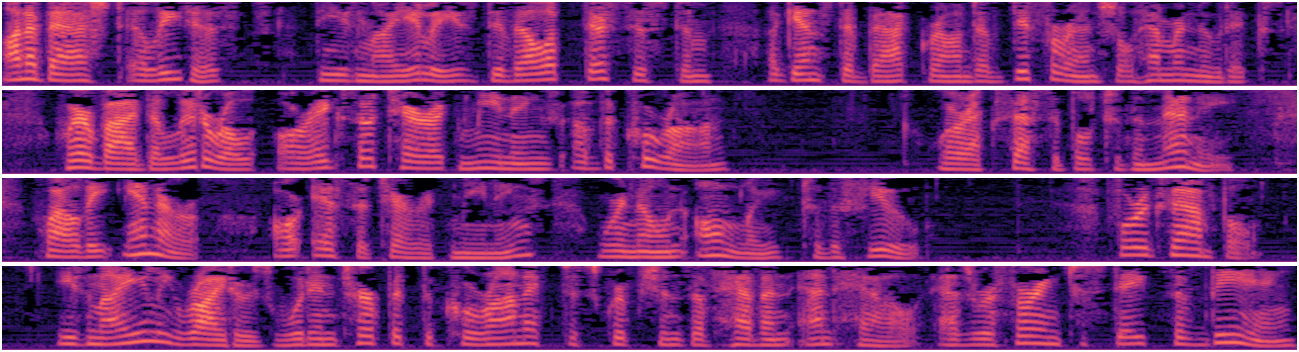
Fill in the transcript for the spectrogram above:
Unabashed elitists, the Ismailis developed their system against a background of differential hermeneutics, whereby the literal or exoteric meanings of the Quran were accessible to the many, while the inner or esoteric meanings were known only to the few. For example, Ismaili writers would interpret the Quranic descriptions of heaven and hell as referring to states of being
